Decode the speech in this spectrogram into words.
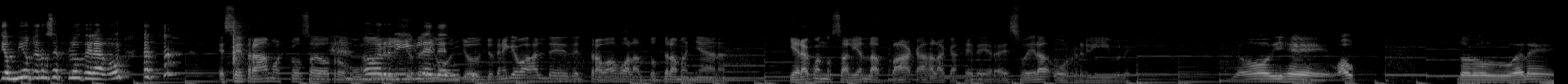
Dios mío, que no se explote la goma. Ese tramo es cosa de otro mundo. Horrible. Yo, yo, tenía que bajar del trabajo a las 2 de la mañana, que era cuando salían las vacas a la carretera. Eso era horrible. Yo dije, wow, duele.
